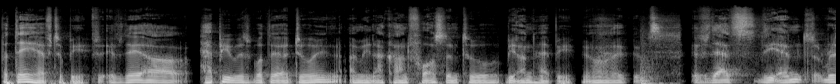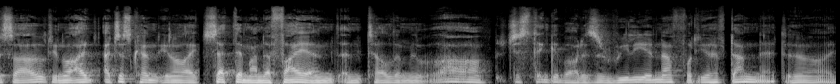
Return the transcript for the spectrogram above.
but they have to be. If they are happy with what they are doing, I mean, I can't force them to be unhappy, you know, like if that's the end result, you know, I, I just can't, you know, like set them under fire and and, and tell them, oh, just think about it. Is it really enough what you have done? That you know,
